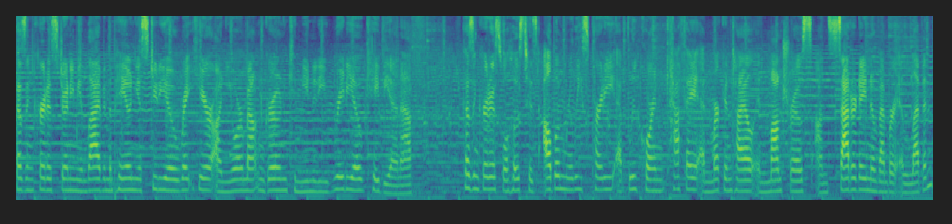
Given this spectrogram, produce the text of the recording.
Cousin Curtiss joining me live in the Paonia studio right here on your Mountain Grown Community Radio, KVNF. Cousin Curtiss will host his album release party at Bluecorn Cafe and Mercantile in Montrose on Saturday, November 11th.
